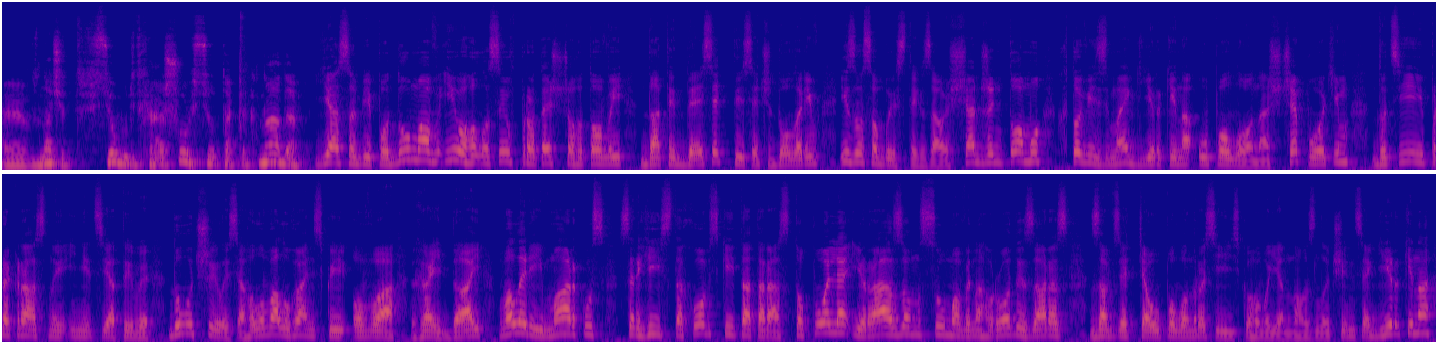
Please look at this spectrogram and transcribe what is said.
Э, значит, все будет хорошо, все так, как надо. Я собі подумав і оголосив про те, що готовий дати 10 тисяч доларів із особистих заощаджень тому, хто візьме Гіркіна у полон. А ще потім до цієї прекрасної ініціативи долучилися голова Луганської ОВА Гайдай, Валерій Маркус, Сергій Стаховський та Тарас Тополя. І разом сума винагороди зараз за взяття у полон російського воєнного злочинця Гіркіна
